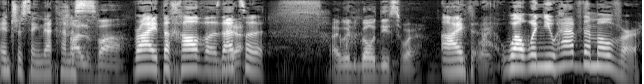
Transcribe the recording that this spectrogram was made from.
interesting. That kind of Halva. right. The chalva. That's Yeah. a. I will go this way. I This way. well, when you have them over,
